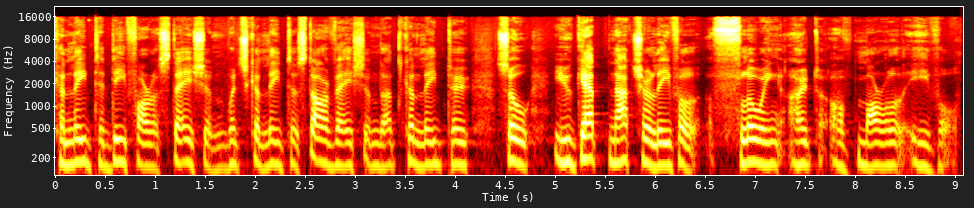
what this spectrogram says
can lead to deforestation, which can lead to starvation, that can lead to. So you get natural evil flowing out of moral evil.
